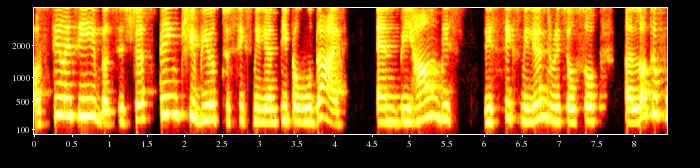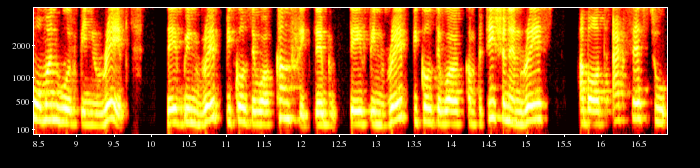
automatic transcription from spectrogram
hostility, but it's just paying tribute to six million people who died. And behind this, this six million, there is also a lot of women who have been raped They've been raped because there were conflict. They've, they've been raped because there were competition and race about access to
